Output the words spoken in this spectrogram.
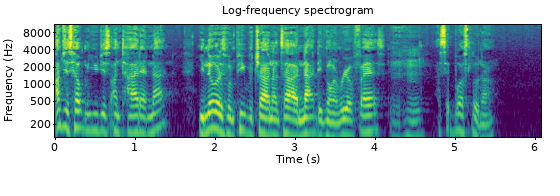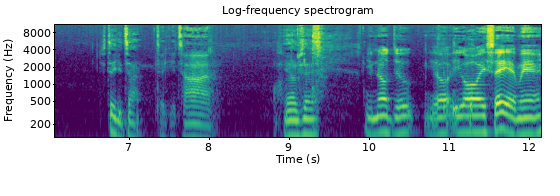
I'm just helping you just untie that knot. You notice when people try to untie a knot, they're going real fast. Mm-hmm. I said, boy, slow down. Just take your time. Take your time. You know what I'm saying? You know, dude, you, you always say it, man.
